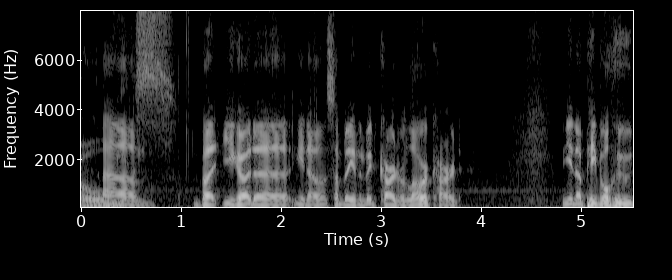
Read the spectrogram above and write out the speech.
Oh, Um, yes. But you go to you know somebody in the mid card or lower card. You know, people who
